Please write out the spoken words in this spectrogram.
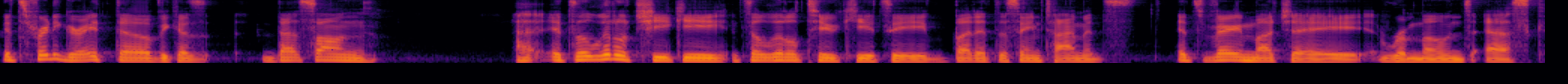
it's pretty great though, because that song uh, it's a little cheeky, it's a little too cutesy, but at the same time, it's it's very much a Ramones esque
